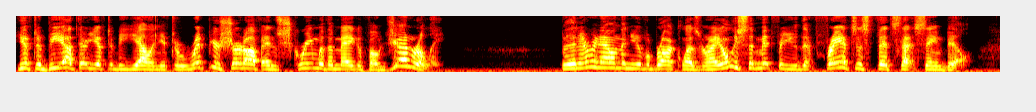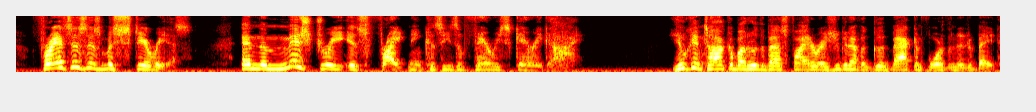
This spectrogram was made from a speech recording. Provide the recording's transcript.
you have to be out there, you have to be yelling, you have to rip your shirt off and scream with a megaphone. Generally. But then every now and then you have a Brock Lesnar. I only submit for you that Francis fits that same bill. Francis is mysterious. And the mystery is frightening because he's a very scary guy. You can talk about who the best fighter is. You can have a good back and forth in a debate.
